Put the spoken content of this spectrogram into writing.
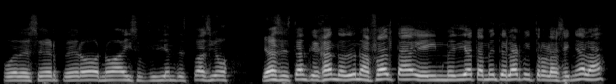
puede ser, pero no hay suficiente espacio. Ya se están quejando de una falta e inmediatamente el árbitro la señala.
